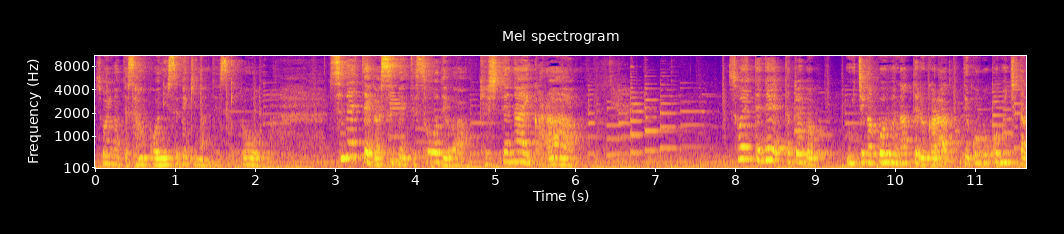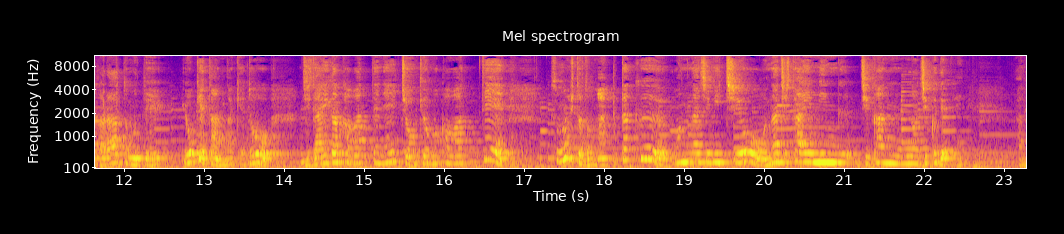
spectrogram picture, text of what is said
そういうのって参考にすべきなんですけど全てが全てそうでは決してないからそうやってね例えば道がこういうふうになってるから凸凹道だからと思って避けたんだけど時代が変わってね状況も変わってその人と全く同じ道を同じタイミング時間の軸でねあの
